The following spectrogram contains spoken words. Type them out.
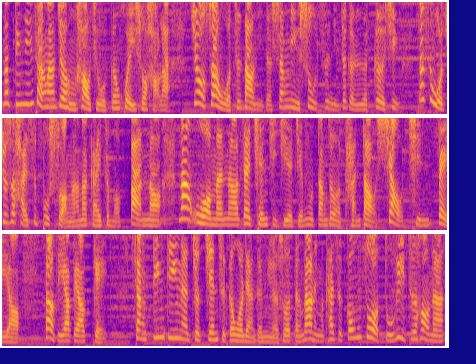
那丁丁常常就很好奇，我跟慧仪说好了。就算我知道你的生命数字，你这个人的个性，但是我就是还是不爽啊，那该怎么办呢？那我们呢，在前几集的节目当中有谈到孝亲费哦，到底要不要给？像丁丁呢，就坚持跟我两个女儿说，等到你们开始工作独立之后呢，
